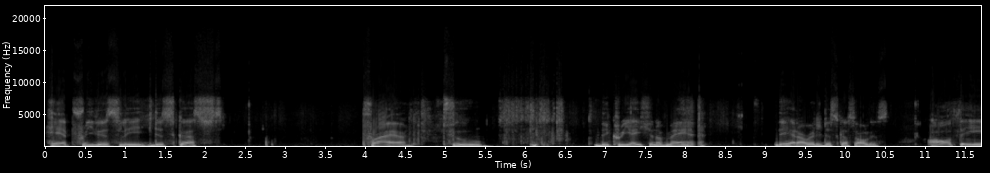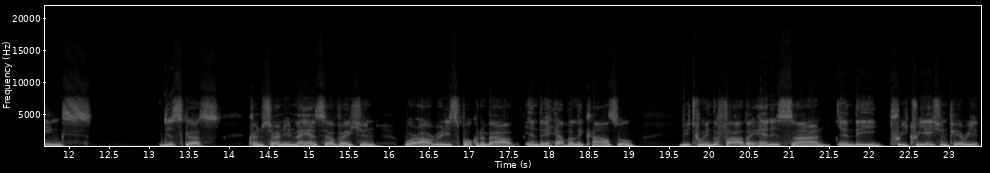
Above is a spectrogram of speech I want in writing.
had previously discussed prior to the creation of man. They had already discussed all this. All things discussed concerning man's salvation were already spoken about in the heavenly council between the Father and his Son in the pre creation period.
